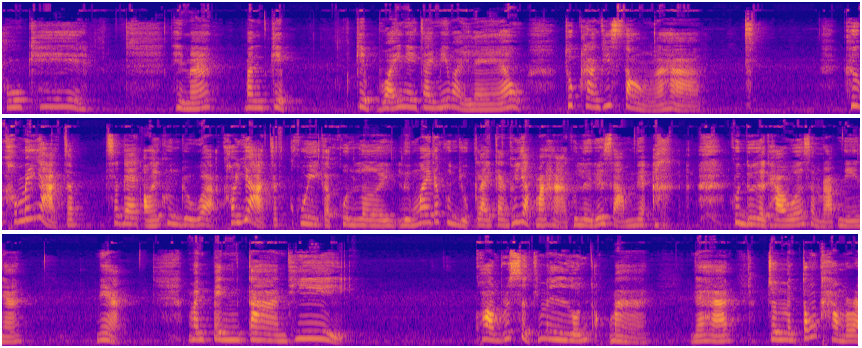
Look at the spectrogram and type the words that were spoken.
โอเค เห็นไหมมันเก็บเก็บไว้ในใจไม่ไหวแล้ว ทุกครั้งที่ส่องอะค่ะ คือเขาไม่อยากจะ แสดงออกให้คุณรู้อะเขาอยากจะคุยกับคุณเลย หรือไม่ถ้าคุณอยู่ไกลกันเขาอยากมาหาคุณเลยด้วยซ้ำเนี่ย คุณดู The Tower สำหรับนี้นะ เนี่ย มันเป็นการที่ความรู้สึกที่มันล้นออกมานะคะจนมันต้องทำอะไร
